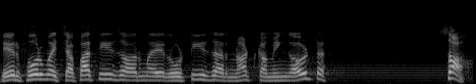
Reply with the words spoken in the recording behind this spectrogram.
Therefore, my chapatis or my rotis are not coming out soft.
